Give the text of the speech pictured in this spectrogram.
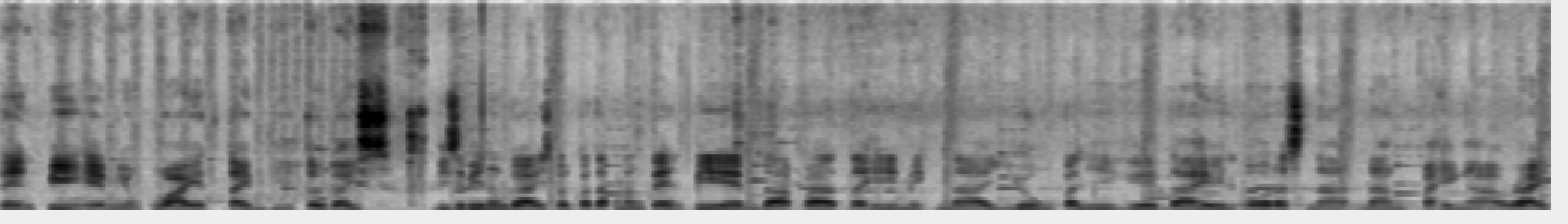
10pm yung quiet time dito guys. Ibig sabihin nun guys, pagpatak ng 10pm dapat tahimik na yung paligid dahil oras na ng pahinga, alright?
